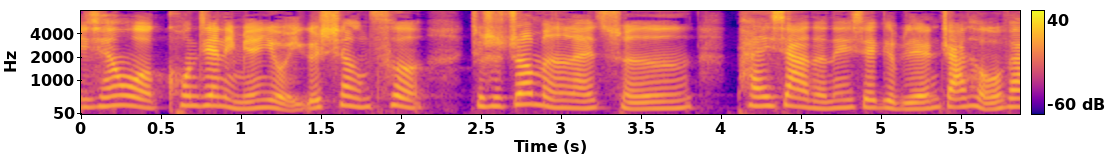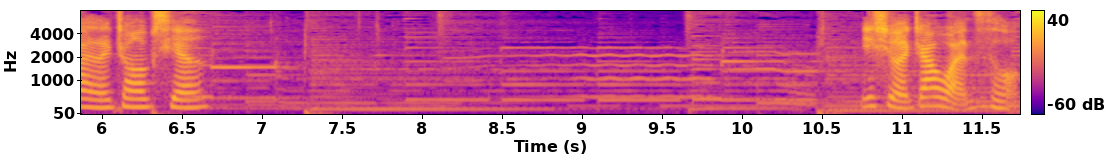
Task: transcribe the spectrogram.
以前我空间里面有一个相册，就是专门来存拍下的那些给别人扎头发的照片。你喜欢扎丸子头？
